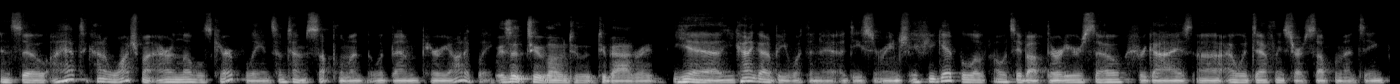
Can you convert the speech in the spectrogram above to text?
And so I have to kind of watch my iron levels carefully and sometimes supplement with them periodically. Is it too low and too, too bad, right? Yeah, you kind of got to be within a, a, decent range. If you get below, I would say about 30 or so for guys, uh, I would definitely start supplementing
